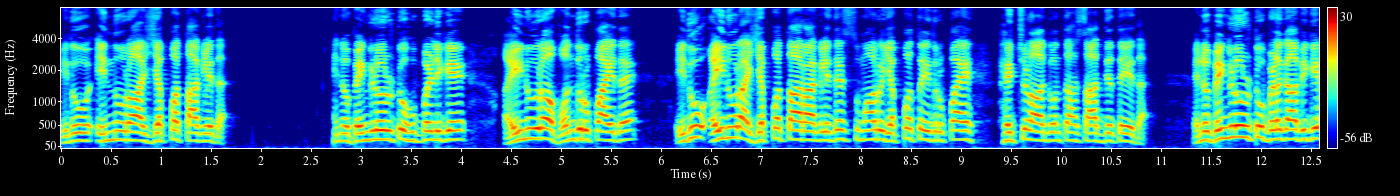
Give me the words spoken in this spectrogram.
ಇದು ಇನ್ನೂರ ಎಪ್ಪತ್ತಾಗಲಿದೆ ಇನ್ನು ಬೆಂಗಳೂರು ಟು ಹುಬ್ಬಳ್ಳಿಗೆ ಐನೂರ ಒಂದು ರೂಪಾಯಿ ಇದೆ. ಇದು ಐನೂರ ಎಪ್ಪತ್ತಾರು ಆಗಲಿದೆ. ಸುಮಾರು ಎಪ್ಪತ್ತೈದು ರೂಪಾಯಿ ಹೆಚ್ಚಳ ಆಗುವಂತಹ ಸಾಧ್ಯತೆ ಇದೆ. ಇನ್ನು ಬೆಂಗಳೂರು ಟು ಬೆಳಗಾವಿಗೆ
